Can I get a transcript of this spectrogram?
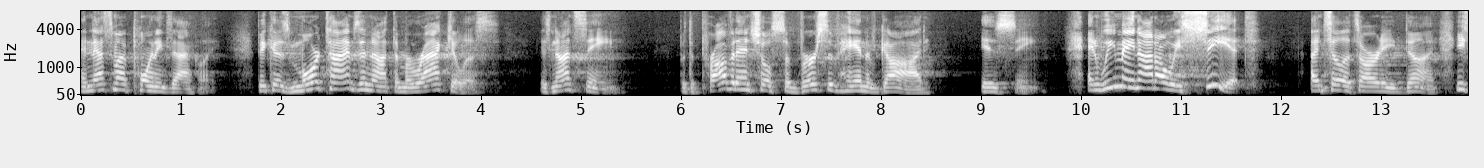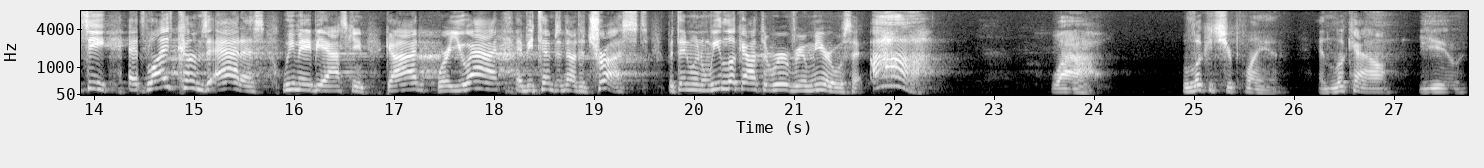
And that's my point exactly. Because more times than not, the miraculous is not seen, but the providential, subversive hand of God is seen. And we may not always see it until it's already done. You see, as life comes at us, we may be asking, God, where are you at? And be tempted not to trust. But then when we look out the rearview mirror, we'll say, ah, wow, look at your plan and look how you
